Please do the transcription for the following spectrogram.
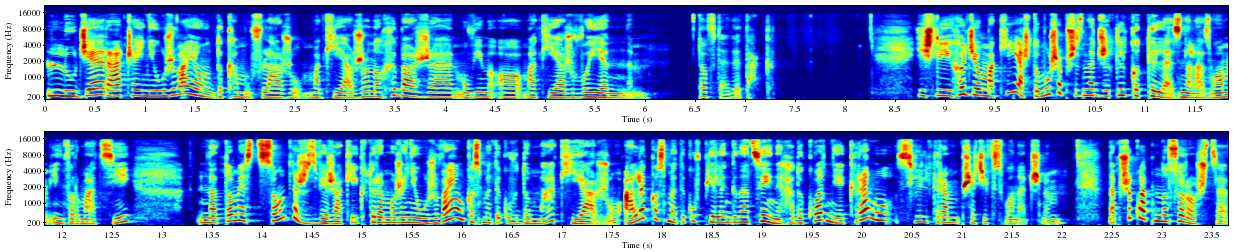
Ludzie raczej nie używają do kamuflażu makijażu, no chyba że mówimy o makijażu wojennym. To wtedy tak. Jeśli chodzi o makijaż, to muszę przyznać, że tylko tyle znalazłam informacji. Natomiast są też zwierzaki, które może nie używają kosmetyków do makijażu, ale kosmetyków pielęgnacyjnych, a dokładnie kremu z filtrem przeciwsłonecznym. Na przykład nosorożce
